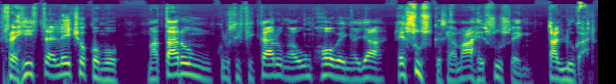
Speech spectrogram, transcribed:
registra el hecho como mataron, crucificaron a un joven allá, Jesús, que se llamaba Jesús en tal lugar.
